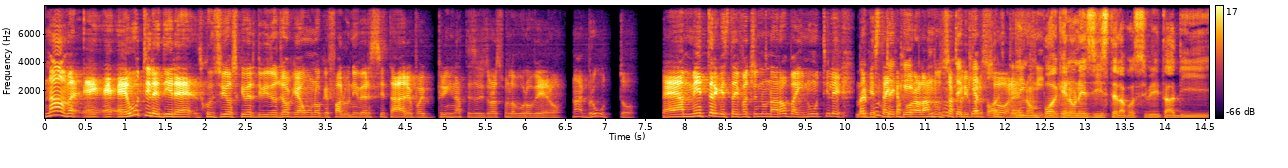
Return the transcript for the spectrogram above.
No, ma è, è- è utile dire consiglio a scrivere di videogiochi a uno che fa l'universitario poi in attesa di trovarsi un lavoro vero. No, è brutto. È ammettere che stai facendo una roba inutile Ma punto stai che- caporalando un sacco di persone. E non può, critiche- che non esiste la possibilità di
